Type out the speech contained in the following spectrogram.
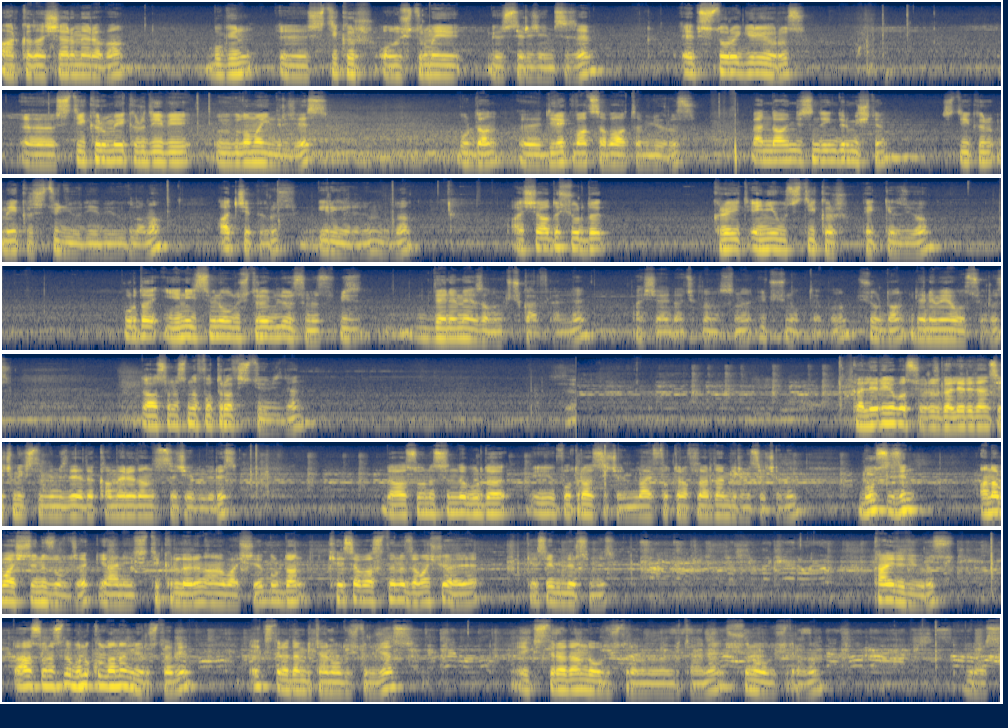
Arkadaşlar merhaba. Bugün e, sticker oluşturmayı göstereceğim size. App Store'a giriyoruz. E, Sticker Maker diye bir uygulama indireceğiz. Buradan e, direkt WhatsApp'a atabiliyoruz. Ben daha öncesinde indirmiştim. Sticker Maker Studio diye bir uygulama. Aç yapıyoruz. Geri gelelim burada. Aşağıda şurada Create a new sticker pack yazıyor. Burada yeni ismini oluşturabiliyorsunuz. Biz deneme yazalım küçük harflerle. Aşağıda açıklamasını 3 nokta yapalım. Şuradan denemeye basıyoruz. Daha sonrasında fotoğraf istiyor bizden. Galeriye basıyoruz. Galeriden seçmek istediğimizde ya da kameradan da seçebiliriz. Daha sonrasında burada bir fotoğraf seçelim. Live fotoğraflardan birini seçelim. Bu sizin ana başlığınız olacak. Yani stickerların ana başlığı. Buradan kese bastığınız zaman şöyle kesebilirsiniz. Kaydediyoruz. Daha sonrasında bunu kullanamıyoruz tabi. Ekstradan bir tane oluşturacağız. Ekstradan da oluşturalım hemen bir tane. Şunu oluşturalım. Biraz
